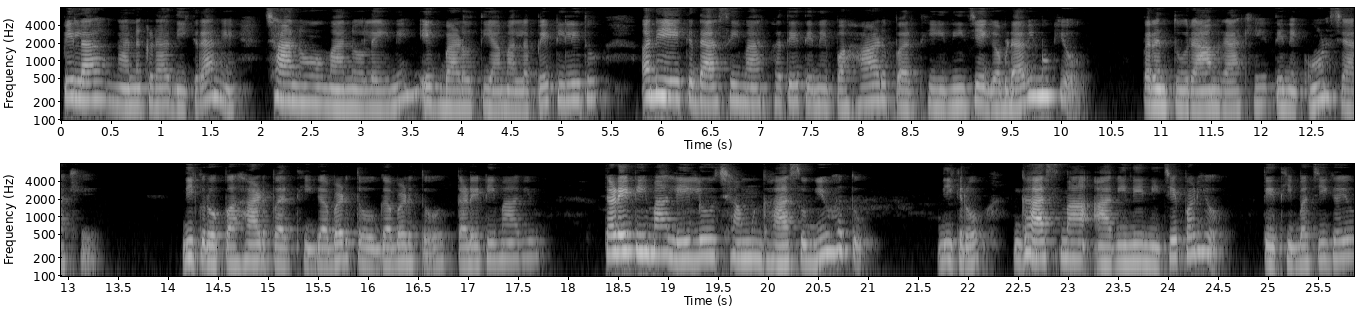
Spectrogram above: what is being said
પેલા નાનકડા દીકરાને છાનો માનો લઈને એક બાળોતિયામાં લપેટી લીધો અને એક દાસી મારફતે તેને પહાડ પરથી નીચે ગબડાવી મૂક્યો. પરંતુ રામ રાખે તેને કોણ ચાખે? દીકરો પહાડ પરથી ગબડતો ગબડતો તળેટીમાં આવ્યો. તળેટીમાં લીલું છમ ઘાસ ઉગ્યું હતું. દીકરો ઘાસમાં આવીને નીચે પડ્યો. તેથી બચી ગયો,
